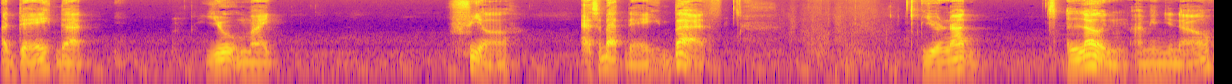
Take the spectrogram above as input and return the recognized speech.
a day that you might feel as a bad day, but you're not alone. I mean, you know.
